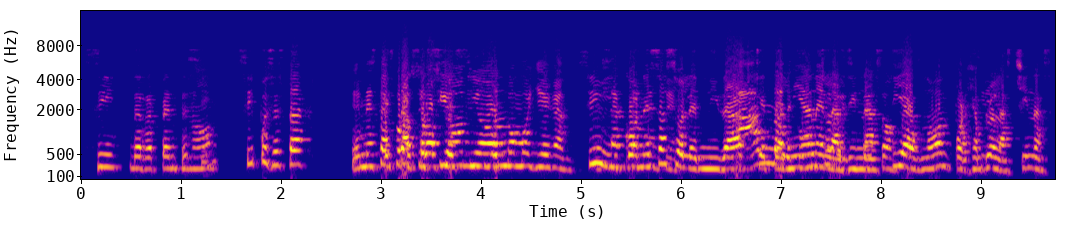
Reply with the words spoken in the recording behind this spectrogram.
Sí, de repente sí. Sí, pues esta, en esta, procesión, cómo llegan. Sí, con esa solemnidad que tenían en las dinastías, ¿no? Por ejemplo, en las chinas.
